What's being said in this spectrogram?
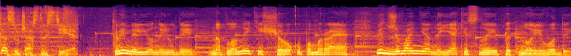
та сучасності. Три мільйони людей на планеті щороку помирає від вживання неякісної питної води.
